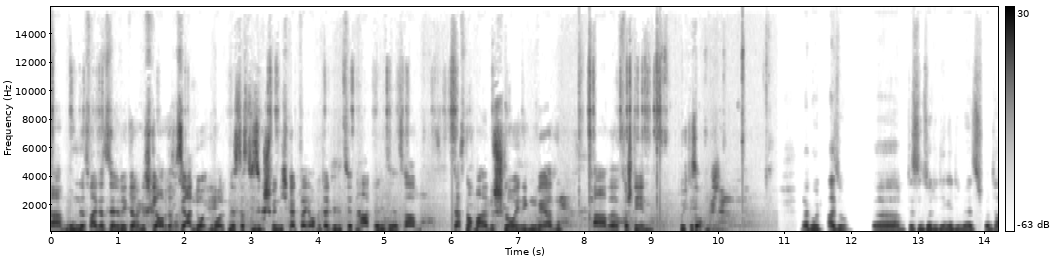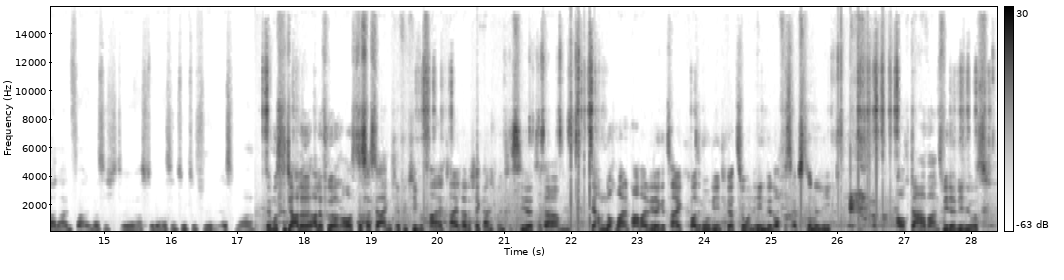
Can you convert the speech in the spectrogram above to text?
ähm, um das weiterzuentwickeln. Und ich glaube, dass was Sie andeuten wollten, ist, dass diese Geschwindigkeit vielleicht auch mit der dedizierten Hardware, die Sie jetzt haben, das nochmal beschleunigen werden. Aber verstehen tue ich das auch nicht. Na gut, also, das sind so die Dinge, die mir jetzt spontan einfallen. Was nicht, äh, hast du noch was hinzuzufügen erstmal? Wir mussten ja alle, alle früher raus. Das heißt, der eigentlich effektive Teil Teil hat euch ja gar nicht mehr interessiert. Okay. Ähm, Sie haben noch mal ein paar Mal wieder gezeigt, quasi wo die Integration in den Office-Apps drinne liegt. Auch da waren es wieder Videos.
